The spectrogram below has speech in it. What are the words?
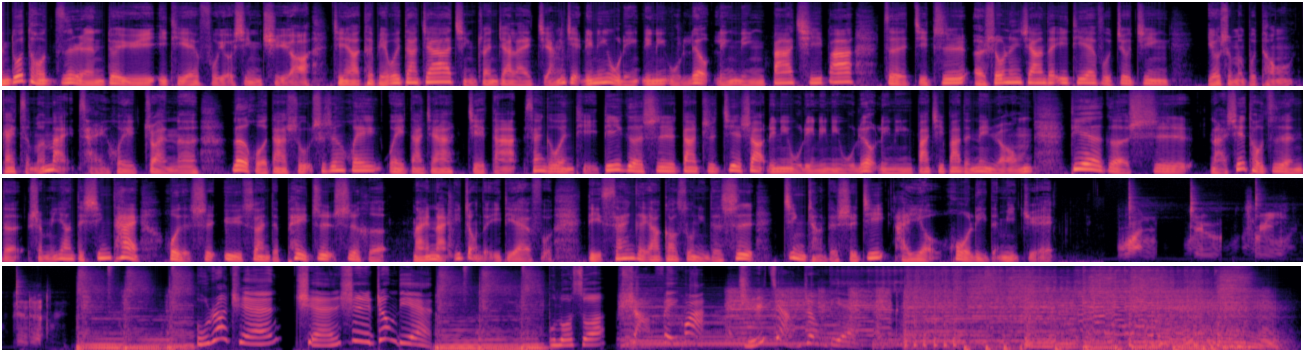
很多投资人对于 ETF 有兴趣啊、今天要特别为大家请专家来讲解零零五零、零零五六、零零八七八这几只耳熟能详的 ETF 究竟有什么不同？该怎么买才会赚呢？乐活大叔施升辉为大家解答三个问题：第一个是大致介绍零零五零、零零五六、零零八七八的内容；第二个是哪些投资人的什么样的心态或者是预算的配置适合买哪一种的 ETF；第三个要告诉你的是进场的时机还有获利的秘诀。One, 全全是，重点，不啰嗦，少废话，只讲重点。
